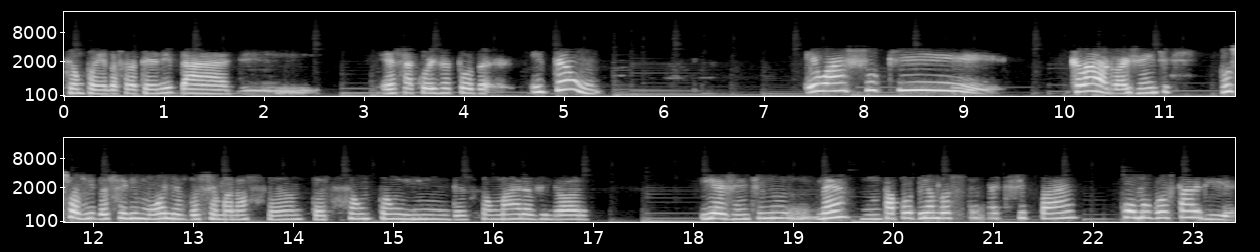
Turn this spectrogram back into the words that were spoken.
campanha da fraternidade, essa coisa toda. Então, eu acho que, claro, a gente, puxa vida, as cerimônias da Semana Santa são tão lindas, são maravilhosas. E a gente não, né, não está podendo assim, participar como gostaria.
